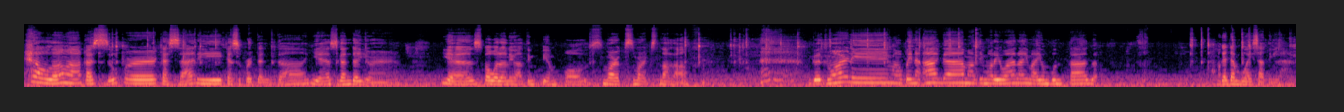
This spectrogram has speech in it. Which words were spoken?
Hello mga ka-super, kasari, ka-super ganda. Yes, ganda yun. Yes, pawala na yung ating pimples. Marks, marks na lang. Good morning, mga pinaaga, mga timoriwaray, maayong buntag. Magandang buhay sa ating lahat.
